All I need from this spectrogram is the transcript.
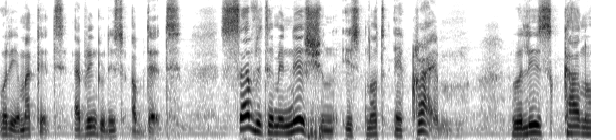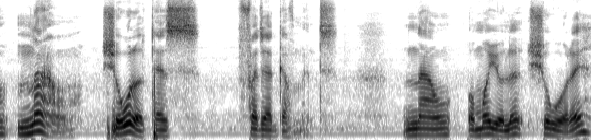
Orie Market. I bring you this update. Self-determination is not a crime. Release Kanu now. Sowore tells federal government. Now, Omoyele Sowore,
